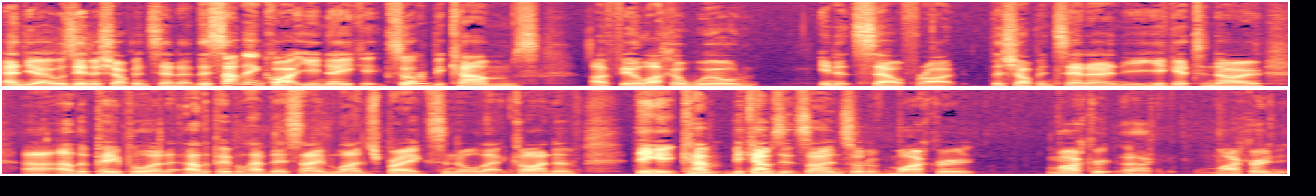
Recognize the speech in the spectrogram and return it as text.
and yeah, it was in a shopping centre. There's something quite unique. It sort of becomes, I feel like, a world in itself, right? The shopping centre, and you get to know uh, other people, and other people have their same lunch breaks and all that kind of thing. It com- becomes its own sort of micro, micro. Uh, Microism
